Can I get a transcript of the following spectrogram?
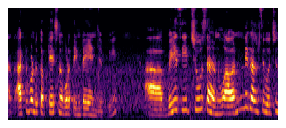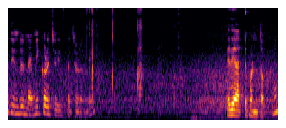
నాకు. అట్టుపండు తొక్కేసినా కూడా తింటాయి అని చెప్పి. వేసి చూశాను అవన్నీ కలిసి వచ్చి తింటున్నాయి. మీకు కూడా చూపిస్తా చూడండి. ఇది అట్టుపండు తొక్క.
